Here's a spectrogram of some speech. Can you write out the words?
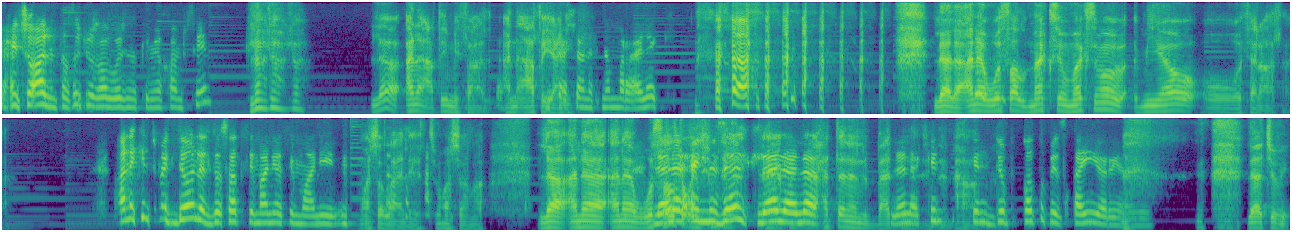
الحين سؤال أنت صدق وصل وزنك 150 لا لا لا لا أنا اعطي مثال. أنا أعطي يعني عشان أتنمر عليك؟ لا لا أنا وصل maximum maximum 103 أنا كنت ماكدونالدز وصلت 88 ما شاء الله عليك ما شاء الله لا أنا أنا وصلت لا لا الحين. نزلت لا لا لا حتى أنا بعد لا لا كنت. كنت دب قطبي صغير يعني لا شوفي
